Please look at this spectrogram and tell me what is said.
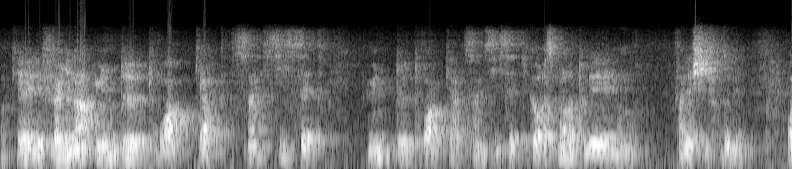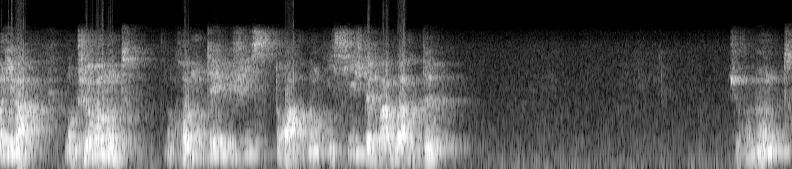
Ok, les feuilles, il y en a 1, 2, 3, 4, 5, 6, 7. 1, 2, 3, 4, 5, 6, 7, qui correspondent à tous les nombres, enfin les chiffres donnés. On y va. Donc je remonte. Donc remonter du fils droit. Donc ici, je devrais avoir 2. Je remonte.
